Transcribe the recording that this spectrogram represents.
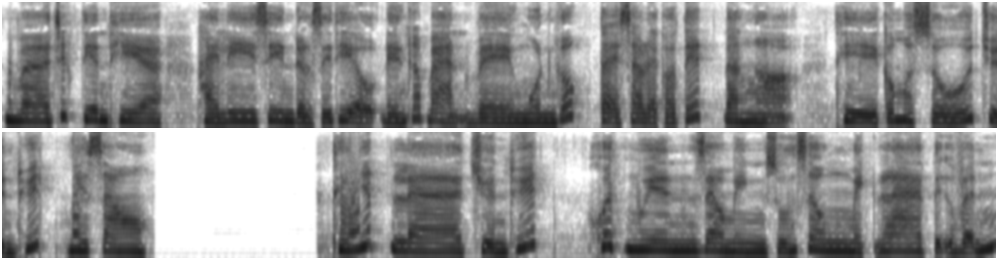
và trước tiên thì ờ, Hải Ly xin được giới thiệu đến các bạn về nguồn gốc tại sao lại có Tết đoàn ngọ thì có một số truyền thuyết như sau. Thứ nhất là truyền thuyết khuất nguyên gieo mình xuống sông Mịch La tự vẫn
